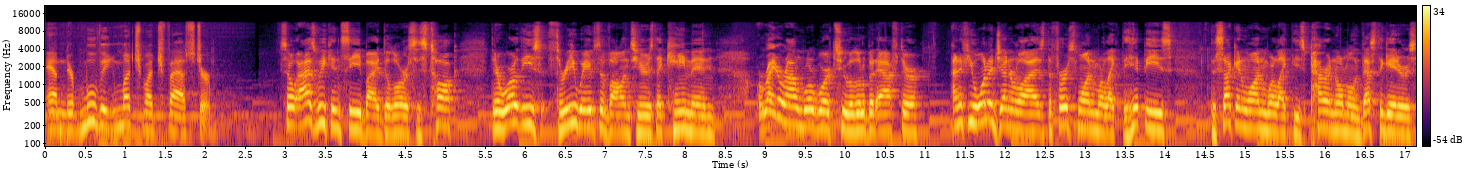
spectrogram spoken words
and they're moving much, much faster. So, as we can see by Dolores' talk, there were these three waves of volunteers that came in right around World War II, a little bit after. And if you want to generalize, the first one were like the hippies, the second one were like these paranormal investigators,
